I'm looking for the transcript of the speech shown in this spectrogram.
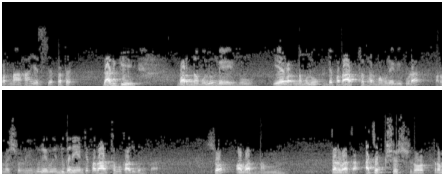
వర్ణా ఎస్య తత్. దానికి వర్ణములు లేవు. ఏ వర్ణములు అంటే పదార్థ ధర్మములేవి కూడా పరమేశ్వరుని ఎందు లేవు. ఎందుకని అంటే పదార్థము కాదు కనుక. సో అవర్ణం. తర్వాత అచక్షుశ్రోత్రం.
